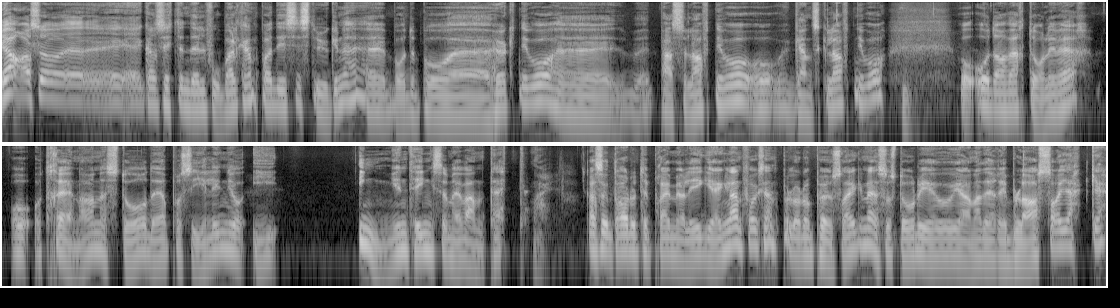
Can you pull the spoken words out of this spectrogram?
Ja, altså, eh, jeg har sett en del fotballkamper de siste ukene, eh, både på eh, høyt nivå, passe lavt nivå og ganske lavt nivå, og, og det har vært dårlig vær, og, og trenerne står der på sidelinja i ingenting som er vanntett. Nei. Altså, drar du til Premier League i England eksempel, og da pøsregner, så står de jo gjerne der i blazerjakke,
